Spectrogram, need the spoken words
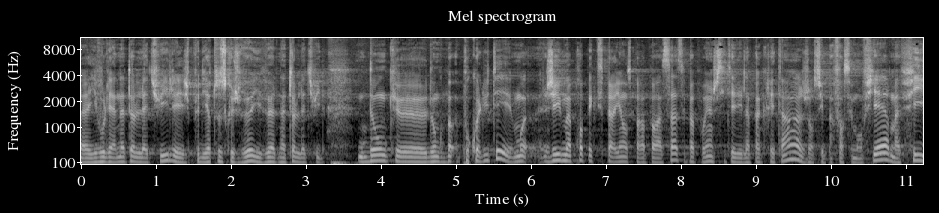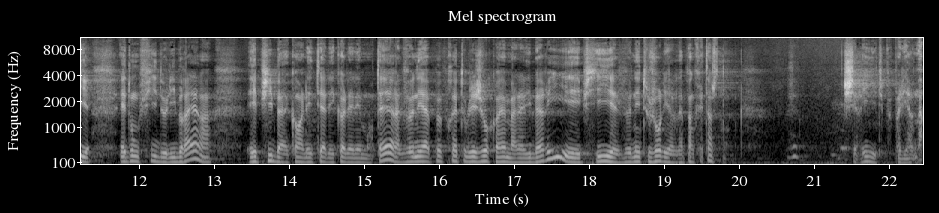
Euh, il voulait Anatole la tuile et je peux dire tout ce que je veux, il veut Anatole la tuile. Donc, donc bah, pourquoi lutter? Moi, j'ai eu ma propre expérience par rapport à ça. C'est pas pour rien que je citais les lapins crétins. J'en suis pas forcément fier. Ma fille est donc fille de libraire. Et puis, bah, quand elle était à l'école élémentaire, elle venait à peu près tous les jours quand même à la librairie, et puis elle venait toujours lire Lapin Crétin. Chérie, tu peux pas lire. Non,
